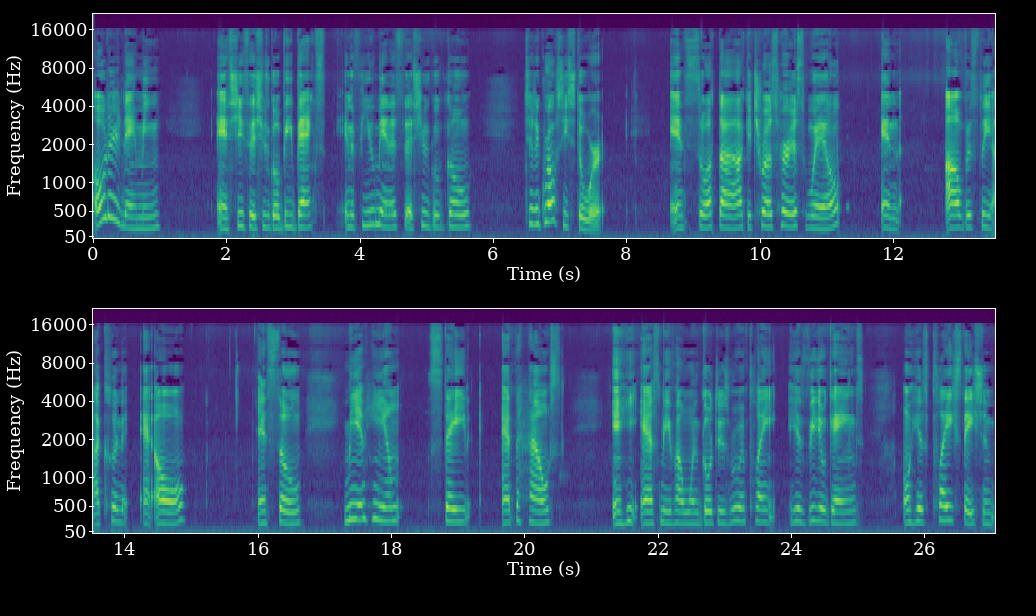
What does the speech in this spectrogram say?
older than me and she said she was gonna be back in a few minutes that she was gonna go to the grocery store and so I thought I could trust her as well. And obviously, I couldn't at all. And so, me and him stayed at the house. And he asked me if I want to go to his room and play his video games on his PlayStation.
